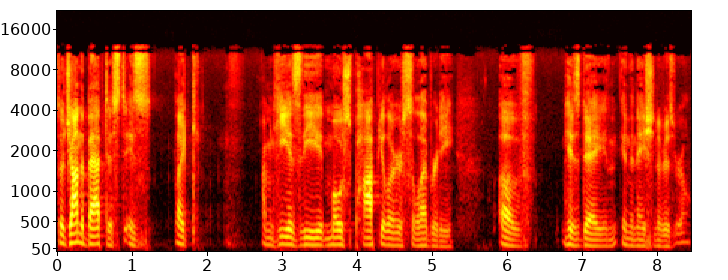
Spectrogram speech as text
So John the Baptist is like, I mean, he is the most popular celebrity of his day in, in the nation of Israel.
